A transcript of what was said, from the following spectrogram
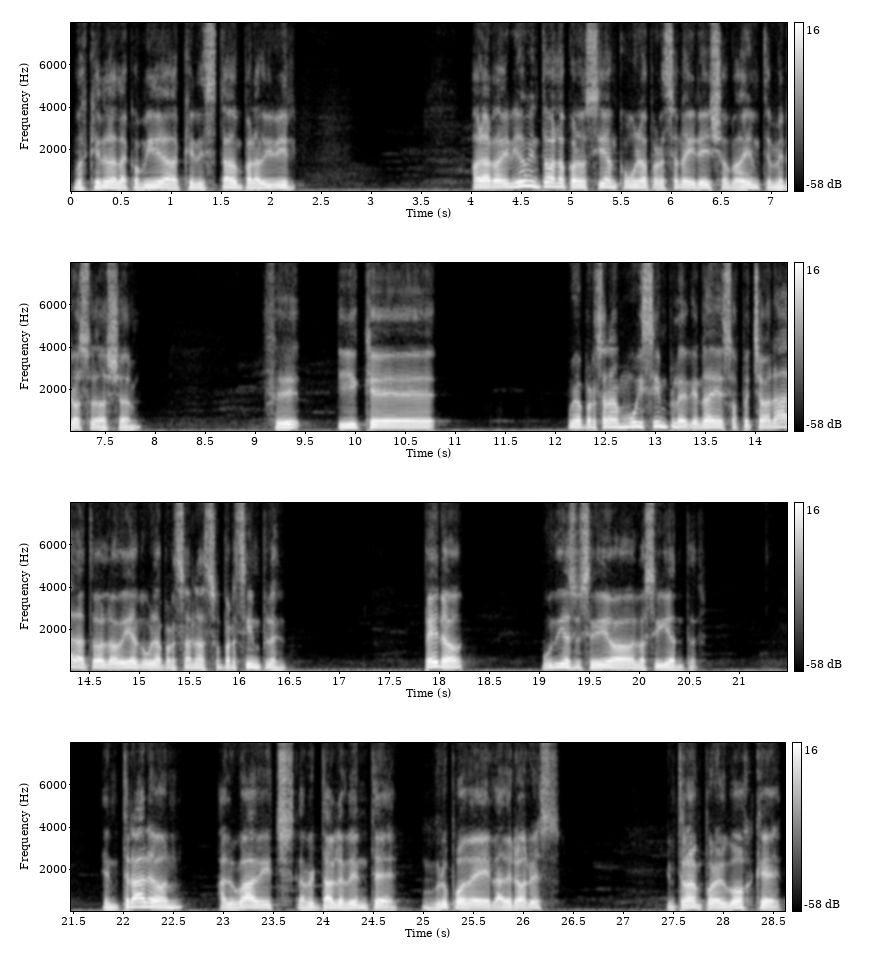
más que nada la comida que necesitaban para vivir. A la reunión todos lo conocían como una persona Irei temeroso de Hashem. ¿sí? Y que una persona muy simple, que nadie sospechaba nada, todos lo veían como una persona súper simple. Pero un día sucedió lo siguiente. Entraron a Lubavitch, lamentablemente, un grupo de ladrones. Entraron por el bosque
